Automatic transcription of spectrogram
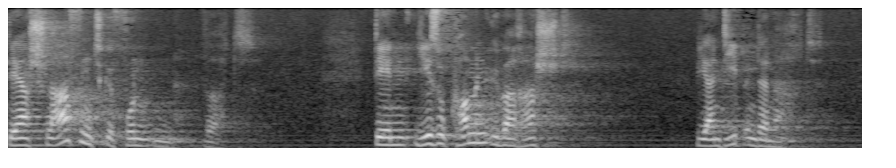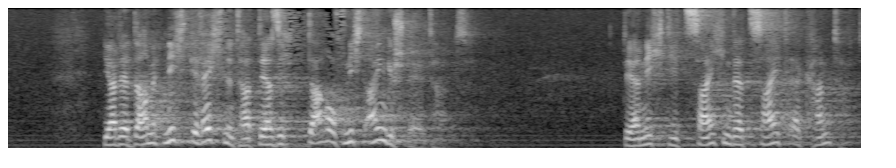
der schlafend gefunden wird, den Jesu Kommen überrascht, wie ein Dieb in der Nacht. Ja, der damit nicht gerechnet hat, der sich darauf nicht eingestellt hat, der nicht die Zeichen der Zeit erkannt hat,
